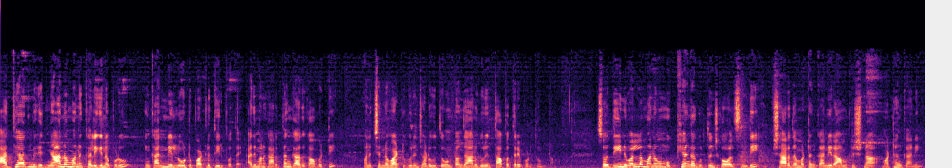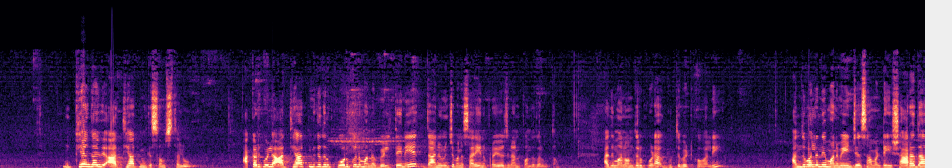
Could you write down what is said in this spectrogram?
ఆధ్యాత్మిక జ్ఞానం మనకు కలిగినప్పుడు ఇంకా అన్ని లోటుపాట్లు తీరిపోతాయి. అది మనకు అర్థం కాదు కాబట్టి మన చిన్నవాటి గురించి అడుగుతూ ఉంటాం దాని గురించి తాపత్రయపడుతూ ఉంటాం. సో దీనివల్ల మనం ముఖ్యంగా గుర్తుంచుకోవాల్సింది శారద మఠం కానీ రామకృష్ణ మఠం కానీ ముఖ్యంగా ఇవి ఆధ్యాత్మిక సంస్థలు. అక్కడికి వెళ్ళి ఆధ్యాత్మికతను కోరుకుని మనం వెళ్తేనే దాని నుంచి మనం సరైన ప్రయోజనాన్ని పొందగలుగుతాం. అది మనం అందరూ కూడా గుర్తుపెట్టుకోవాలి. అందువల్లనే మనం ఏం చేసామంటే ఈ శారదా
